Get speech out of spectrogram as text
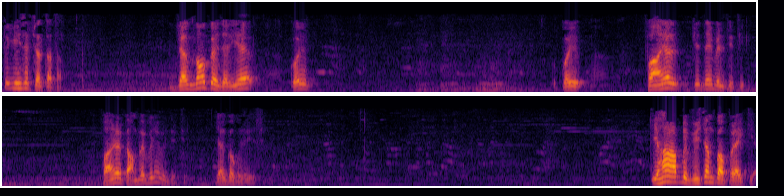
تو یہی سب چلتا تھا جنگوں کے ذریعے کوئی کوئی فائنل چیز نہیں ملتی تھی فائنل کام بھی نہیں ملتی تھی جنگوں کے ذریعے سے یہاں آپ نے وزڈم کو اپلائی کیا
